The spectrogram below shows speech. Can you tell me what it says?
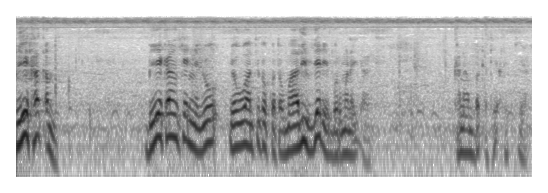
Beekaa qabna. Beekaan keenya yoo wanti tokko ta'u maaliif jedhe bormana hidhaati. Kanaan baqatee alatti yaadde.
